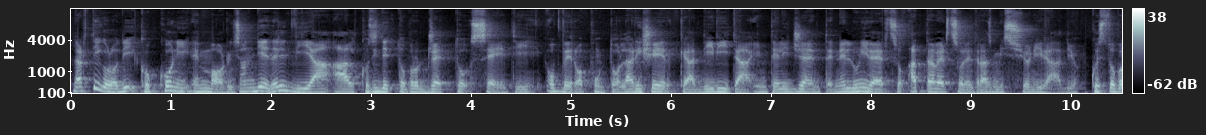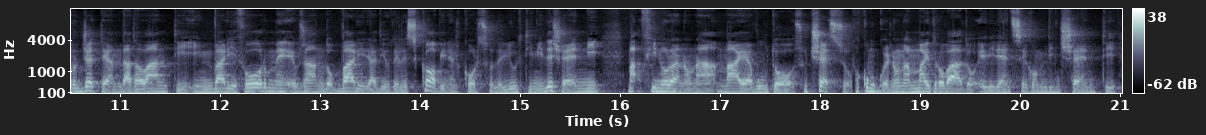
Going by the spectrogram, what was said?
L'articolo di Cocconi e Morrison diede il via al cosiddetto progetto SETI, ovvero appunto la ricerca di vita intelligente nell'universo attraverso le trasmissioni radio. Questo progetto è andato avanti in varie forme e usando vari radiotelescopi nel corso degli ultimi decenni, ma finora non ha mai avuto successo, o comunque non ha mai trovato evidenze convincenti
